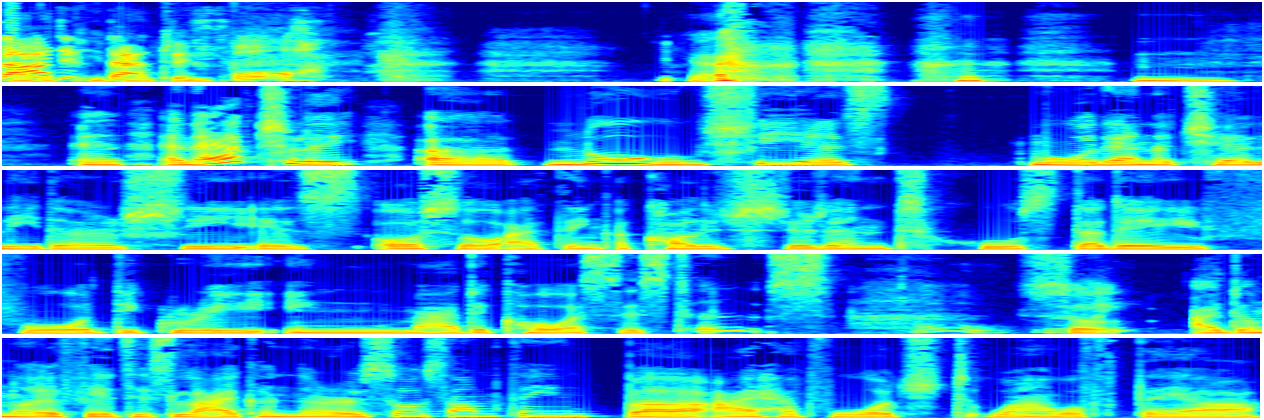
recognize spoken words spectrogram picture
other that to- before. Yeah. mm. And and actually, uh, Lou, she is more than a cheerleader. She is also, I think, a college student who study for a degree in medical assistance. Oh, So really? I don't know if it is like a nurse or something, but I have watched one of their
